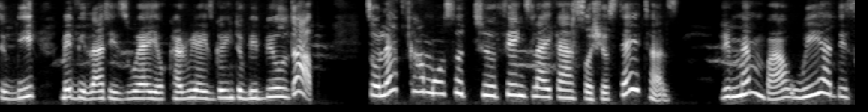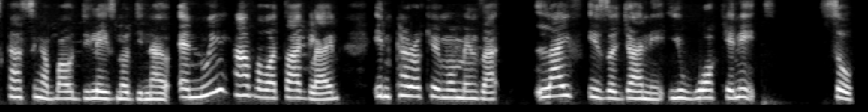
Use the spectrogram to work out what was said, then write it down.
to be. Maybe that is where your career is going to be built up. So let's come also to things like our social status. Remember, we are discussing about delays, not denial, and we have our tagline in Carol Kioi moments that life is a journey, you walk in it. So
